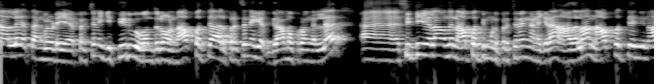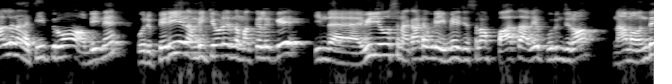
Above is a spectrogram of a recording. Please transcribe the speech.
நாள்ல தங்களுடைய பிரச்சனைக்கு தீர்வு வந்துடும் நாற்பத்தி ஆறு பிரச்சனைகள் கிராமப்புறங்கள்ல சிட்டில எல்லாம் வந்து நாற்பத்தி மூணு பிரச்சனைன்னு நினைக்கிறேன். அதெல்லாம் நாற்பத்தஞ்சு நாள்ல நாங்க தீர்த்துருவோம் அப்படின்னு ஒரு பெரிய நம்பிக்கையோட இருந்த மக்களுக்கு இந்த வீடியோஸ் நான் காட்டக்கூடிய இமேஜஸ் எல்லாம் பார்த்தாவே புரிஞ்சிடும் நாம வந்து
